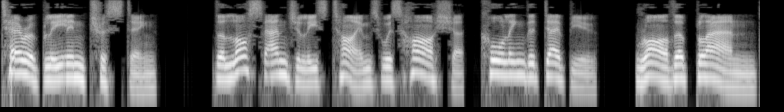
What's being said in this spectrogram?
terribly interesting, the Los Angeles Times was harsher, calling the debut rather bland,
